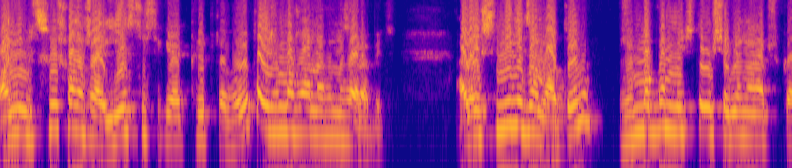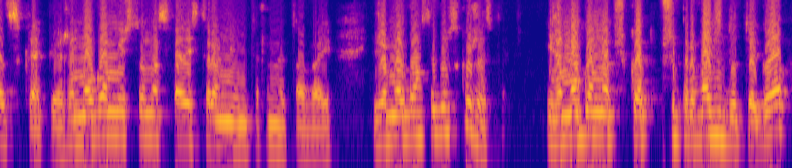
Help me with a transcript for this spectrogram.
oni słyszą, że jest coś takiego jak kryptowaluta i że można na tym zarobić. Ale jeszcze nie wiedzą o tym, że mogą mieć to u siebie na przykład w sklepie, że mogą mieć to na swojej stronie internetowej i że mogą z tego skorzystać. I że mogą na przykład przyprowadzić do tego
